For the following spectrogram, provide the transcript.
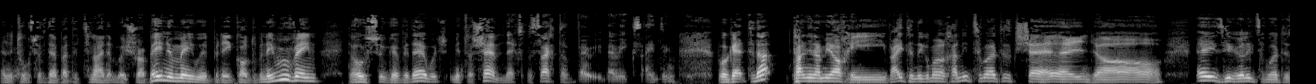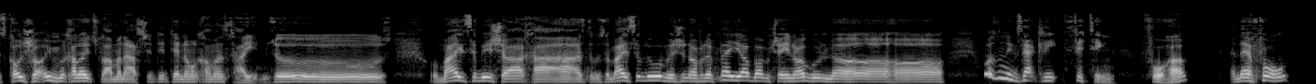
and it talks over there about the tonight that Moshe Rabbeinu made with Bnei Gad Bnei Ruvain, the whole sug over there, which Mitzvah Shem, next Masechta, very, very exciting. We'll get to that. Tanya Nam Yochi, in the Gemara, Chanitz Mörtes Gshenja, Ezi Chalitz Mörtes, Kol Shoim Chaloitz Laman Ashet Titenom Chamas Hayim Zuz, Umaise Bishachas, there was a Maise Blu, Mission of Lefnei Yabam Shein Ogun La, wasn't exactly fitting for her, and therefore,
